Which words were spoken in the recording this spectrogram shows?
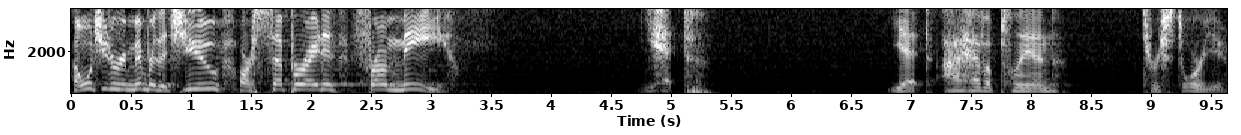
I want you to remember that you are separated from me. Yet, yet, I have a plan to restore you.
